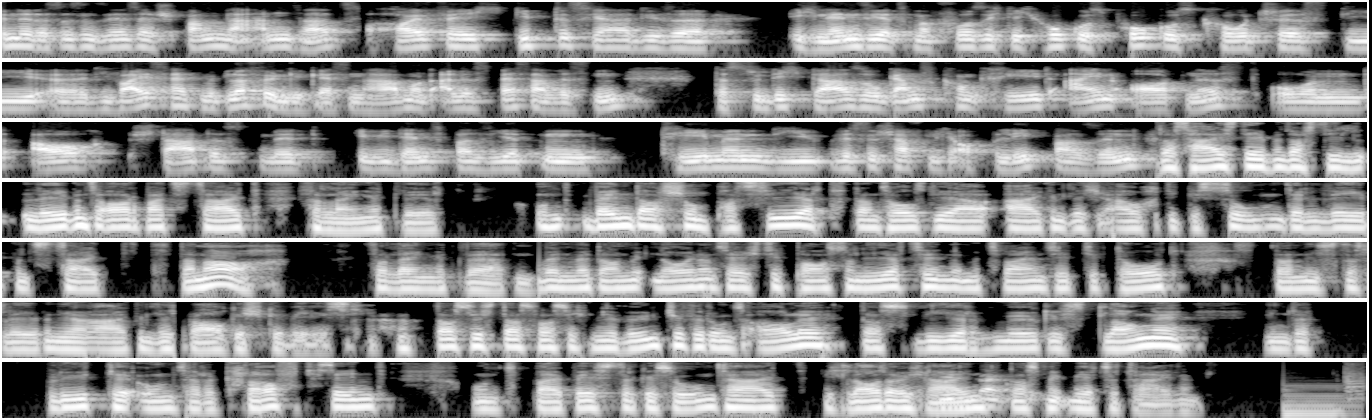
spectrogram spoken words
finde, das ist ein sehr, sehr spannender Ansatz. Häufig gibt es ja diese ich nenne sie jetzt mal vorsichtig Hokuspokus-Coaches, die äh, die Weisheit mit Löffeln gegessen haben und alles besser wissen, dass du dich da so ganz konkret einordnest und auch startest mit evidenzbasierten Themen, die wissenschaftlich auch belegbar sind. Das heißt eben, dass die Lebensarbeitszeit verlängert wird. Und wenn das schon passiert, dann sollte ja eigentlich auch die gesunde Lebenszeit danach verlängert werden. Wenn wir dann mit 69 pensioniert sind und mit 72 tot, dann ist das Leben ja eigentlich tragisch gewesen. Das ist das, was ich mir wünsche für uns alle, dass wir möglichst lange in der Blüte unserer Kraft sind und bei bester Gesundheit. Ich lade euch ein, das mit mir zu teilen.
